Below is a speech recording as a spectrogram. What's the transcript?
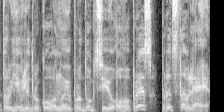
торгівлі друкованою продукцією Огопрес представляє.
